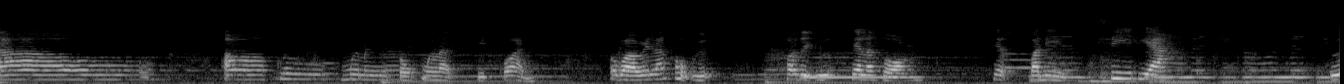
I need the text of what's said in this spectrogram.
เตาออกลูกมือหนึ่งตกมือละสิบก้อนเพราะว่าเวลาเขาอึเขาจะอึเซละสองเทียบันนี้สี่เทียอึ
